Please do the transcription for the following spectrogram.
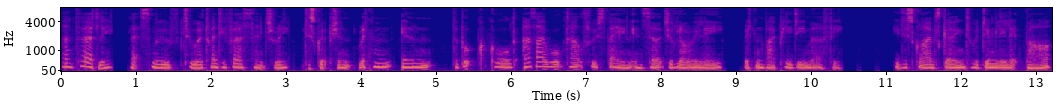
And thirdly, let's move to a 21st century description written in the book called As I Walked Out Through Spain in Search of Laurie Lee, written by P.D. Murphy. He describes going to a dimly lit bar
